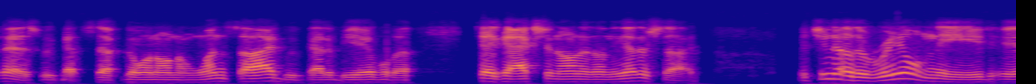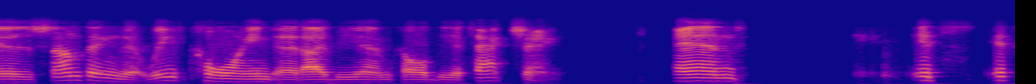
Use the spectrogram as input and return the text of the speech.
says we've got stuff going on on one side, we've got to be able to take action on it on the other side. But you know, the real need is something that we've coined at IBM called the attack chain. And it's, it's,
